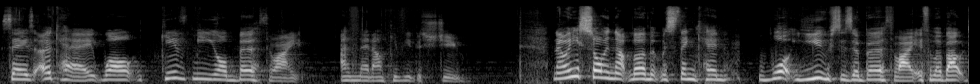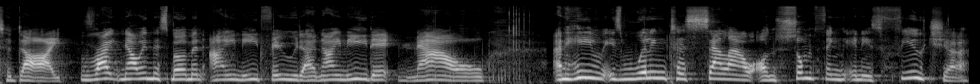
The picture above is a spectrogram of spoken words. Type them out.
says, Okay, well, give me your birthright, and then I'll give you the stew. Now, Esau in that moment was thinking, what use is a birthright if I'm about to die? Right now, in this moment, I need food and I need it now. And he is willing to sell out on something in his future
